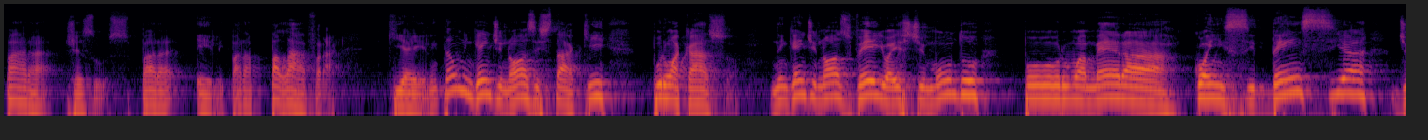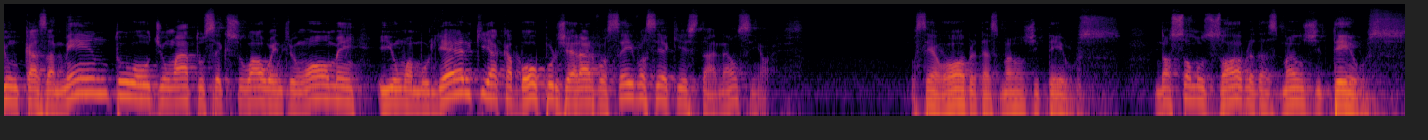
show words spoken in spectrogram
para Jesus, para ele, para a palavra que é Ele. Então, ninguém de nós está aqui por um acaso. Ninguém de nós veio a este mundo por uma mera coincidência de um casamento ou de um ato sexual entre um homem e uma mulher que acabou por gerar você e você aqui está. Não, senhores. Você é obra das mãos de Deus. Nós somos obra das mãos de Deus.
